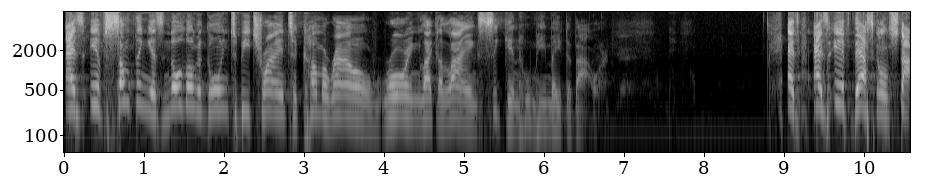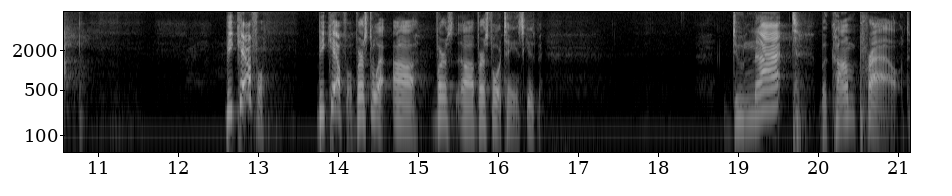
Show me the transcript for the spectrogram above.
as if something is no longer going to be trying to come around roaring like a lion seeking whom he may devour. As, as if that's going to stop. Be careful. Be careful. Verse 12, uh, verse, uh, verse 14, excuse me. Do not become proud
